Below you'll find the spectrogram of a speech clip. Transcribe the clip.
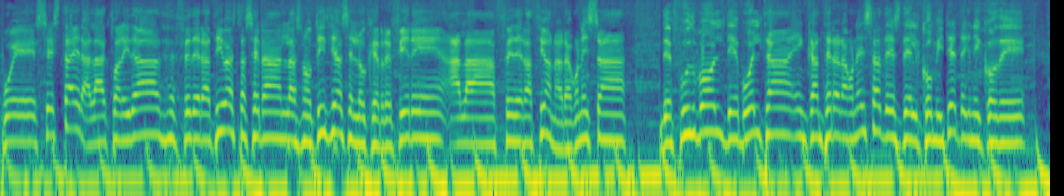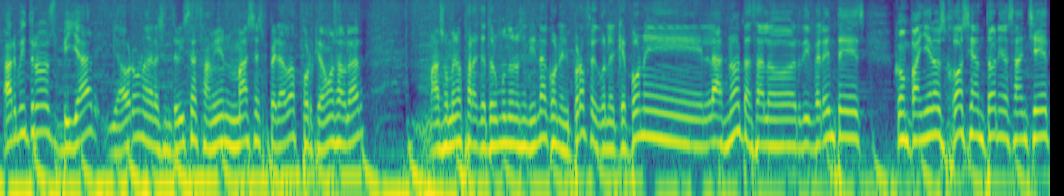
Pues esta era la actualidad federativa, estas eran las noticias en lo que refiere a la Federación Aragonesa de Fútbol de vuelta en cantera aragonesa desde el Comité Técnico de Árbitros Villar y ahora una de las entrevistas también más esperadas porque vamos a hablar más o menos para que todo el mundo nos entienda con el profe, con el que pone las notas a los diferentes compañeros José Antonio Sánchez,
